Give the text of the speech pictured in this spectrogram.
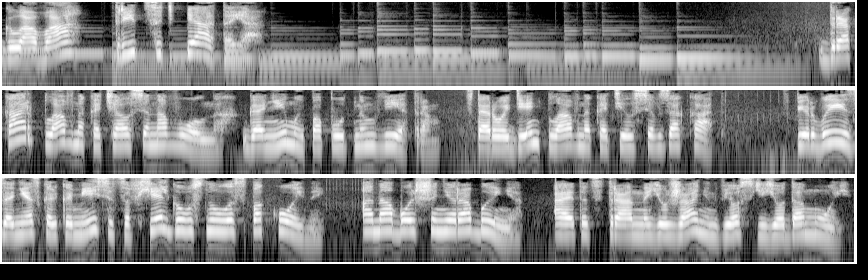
Глава 35 Дракар плавно качался на волнах, гонимый попутным ветром. Второй день плавно катился в закат. Впервые за несколько месяцев Хельга уснула спокойной. Она больше не рабыня, а этот странный южанин вез ее домой.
